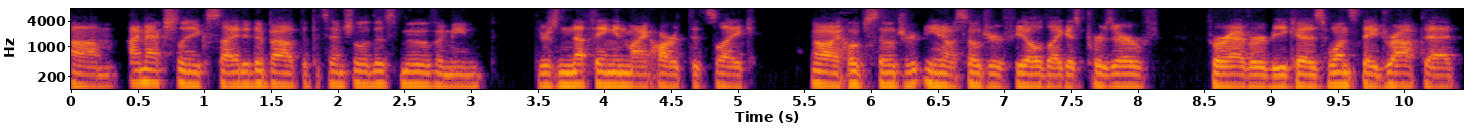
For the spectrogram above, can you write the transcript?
Um, i'm actually excited about the potential of this move. I mean there's nothing in my heart that's like oh i hope soldier you know soldier field like is preserved forever because once they drop that,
